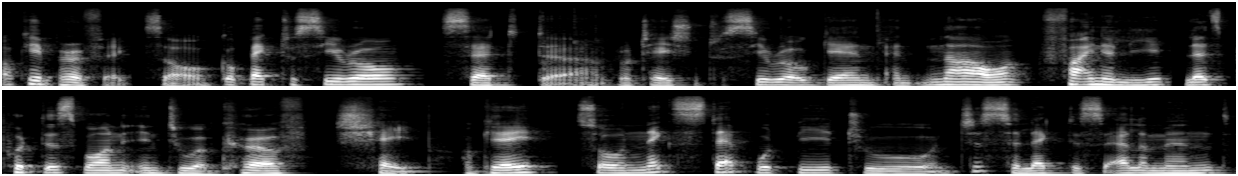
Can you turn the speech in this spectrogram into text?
Okay, perfect. So go back to zero, set the rotation to zero again. And now finally, let's put this one into a curve shape. Okay, so next step would be to just select this element.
